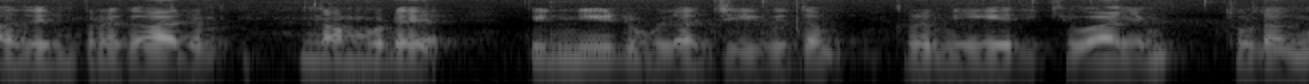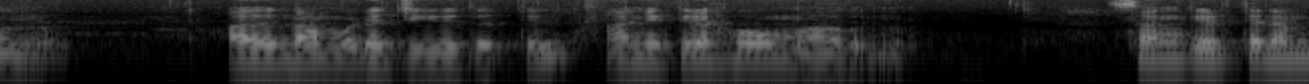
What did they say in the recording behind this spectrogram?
അതിൻ പ്രകാരം നമ്മുടെ പിന്നീടുള്ള ജീവിതം ക്രമീകരിക്കുവാനും തുടങ്ങുന്നു. അത് നമ്മുടെ ജീവിതത്തിൽ അനുഗ്രഹവുമാകുന്നു. സങ്കീർത്തനം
